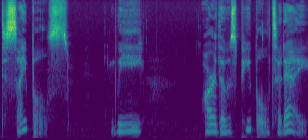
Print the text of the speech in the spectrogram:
Disciples we are those people today.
